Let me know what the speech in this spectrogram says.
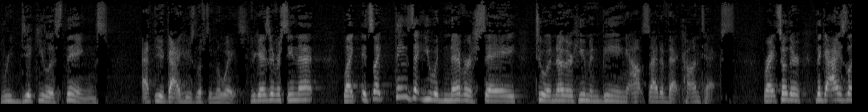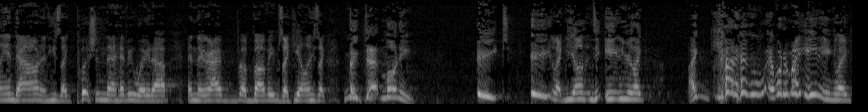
ridiculous things at the guy who's lifting the weights. Have you guys ever seen that? Like it's like things that you would never say to another human being outside of that context. Right? So they're the guy's laying down and he's like pushing the heavy weight up and the guy above him's like yelling, he's like, Make that money. Eat, eat, like yelling to eat, and you're like, I gotta, what am I eating? Like,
